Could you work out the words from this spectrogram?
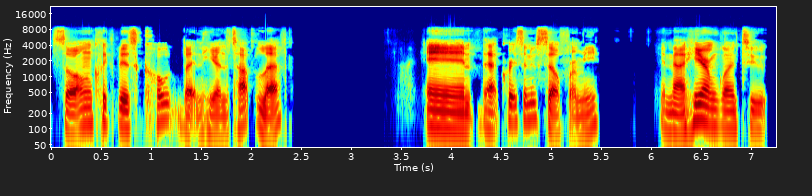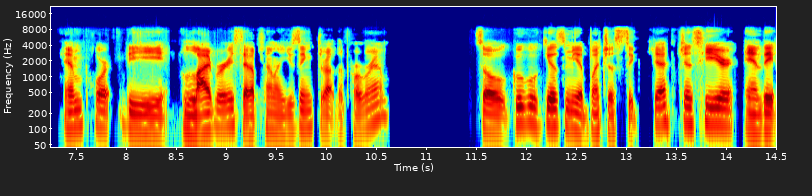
So I'm going to click this code button here in the top left. And that creates a new cell for me. And now here I'm going to import the libraries that I plan on using throughout the program. So Google gives me a bunch of suggestions here, and they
